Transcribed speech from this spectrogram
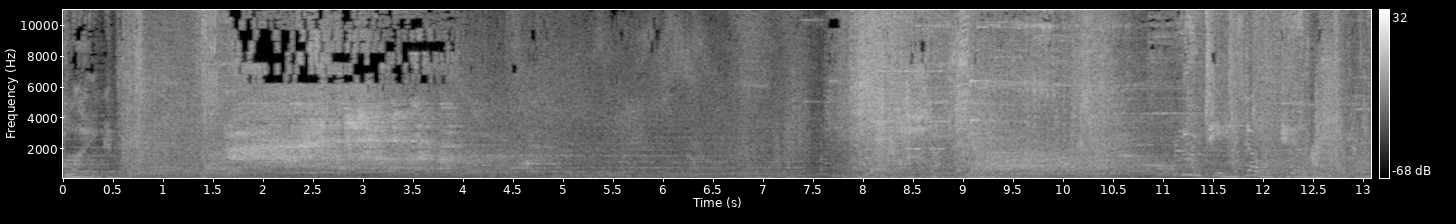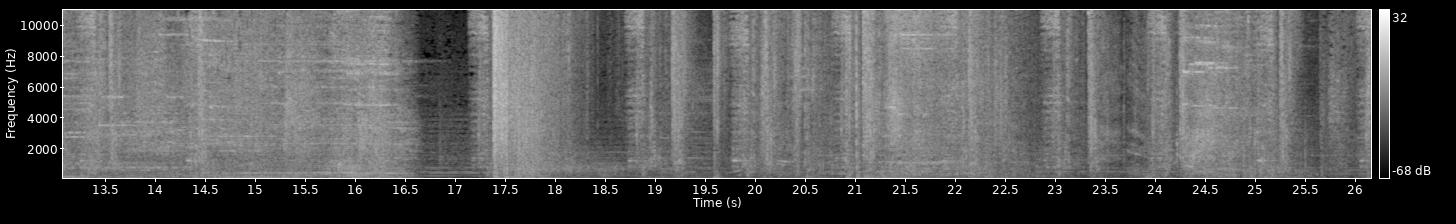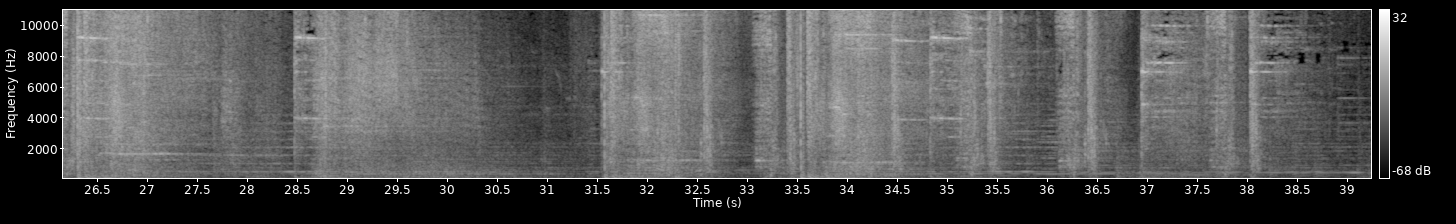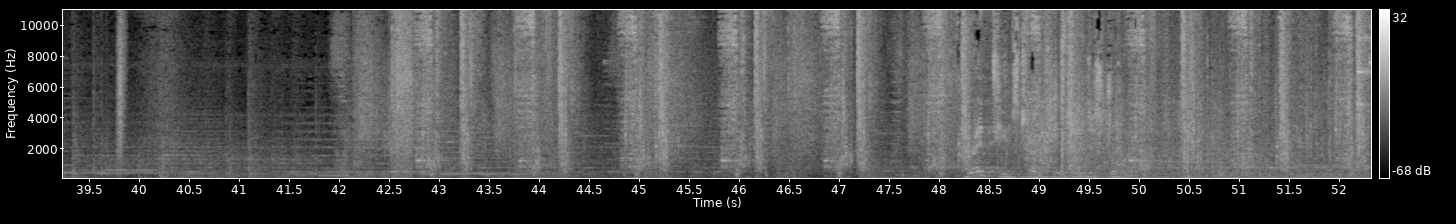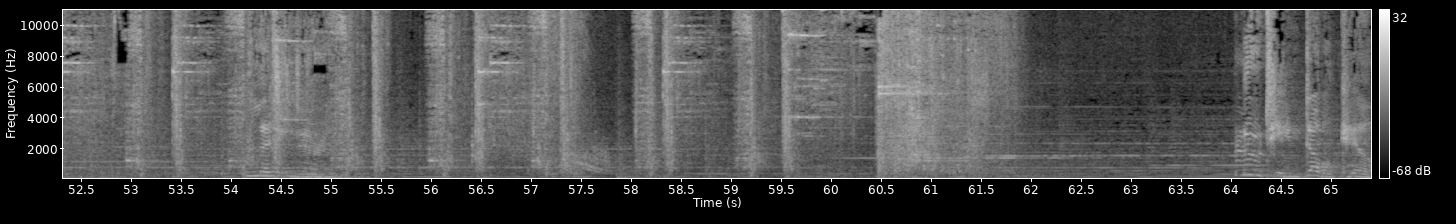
Godlike. Uh, Blue team double kill. Red Team's turret has been destroyed. Legendary. Blue Team double kill.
